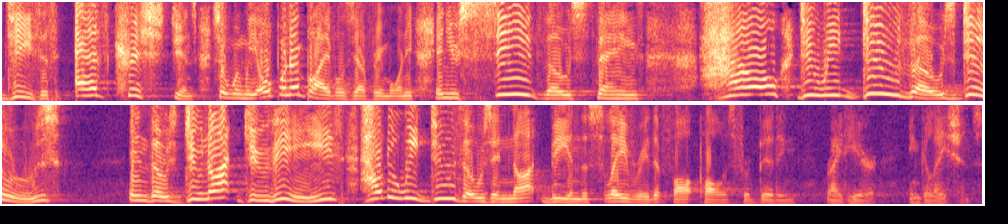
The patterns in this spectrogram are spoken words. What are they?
Jesus as Christians. So when we open our Bibles every morning and you see those things, how do we do those do's in those do not do these, how do we do those and not be in the slavery that Paul is forbidding right here in Galatians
